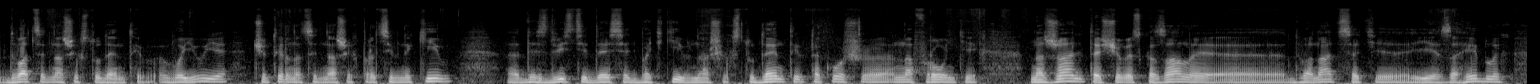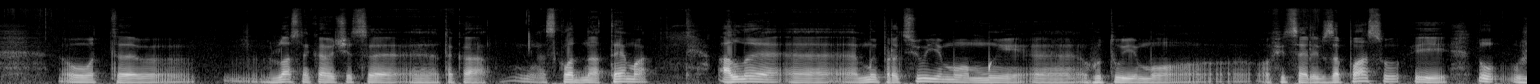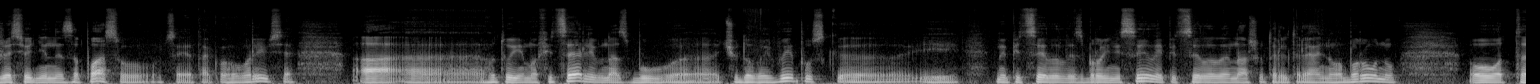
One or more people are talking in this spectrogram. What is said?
20 наших студентів воює, 14 наших працівників, е, десь 210 батьків наших студентів також е, на фронті. На жаль, те, що ви сказали, е, 12 є загиблих. От, е, власне кажучи, це е, така складна тема. Але е, ми працюємо, ми е, готуємо офіцерів запасу, і ну, вже сьогодні не запасу, це я так оговорився. А е, готуємо офіцерів. У нас був чудовий випуск, і ми підсилили Збройні сили, підсилили нашу територіальну оборону. От,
